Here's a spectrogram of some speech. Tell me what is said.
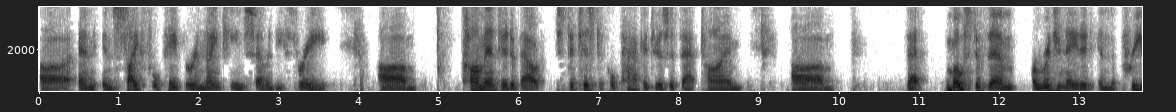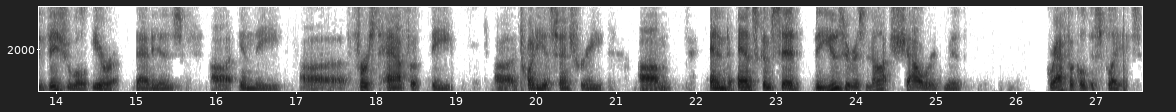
uh, an insightful paper in 1973, um, commented about statistical packages at that time, um, that most of them originated in the pre-visual era, that is, uh, in the uh, first half of the 20th uh, century. Um, and Anscombe said, the user is not showered with graphical displays.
